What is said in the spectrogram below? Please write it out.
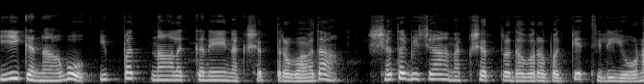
ಈಗ ನಾವು ಇಪ್ಪತ್ನಾಲ್ಕನೇ ನಕ್ಷತ್ರವಾದ ಶತಭಿಷ ನಕ್ಷತ್ರದವರ ಬಗ್ಗೆ ತಿಳಿಯೋಣ.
